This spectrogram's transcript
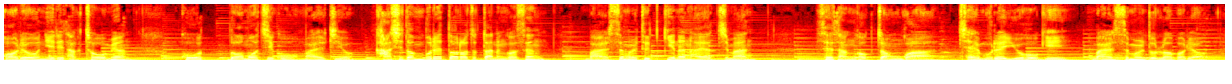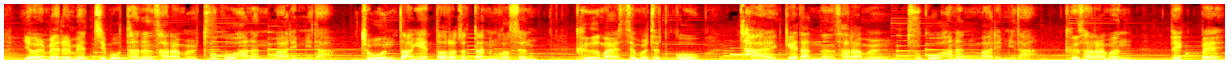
어려운 일이 닥쳐오면 곧 넘어지고 말지요. 가시덤불에 떨어졌다는 것은 말씀을 듣기는 하였지만 세상 걱정과 재물의 유혹이 말씀을 눌러버려 열매를 맺지 못하는 사람을 두고 하는 말입니다. 좋은 땅에 떨어졌다는 것은 그 말씀을 듣고 잘 깨닫는 사람을 두고 하는 말입니다. 그 사람은 100배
